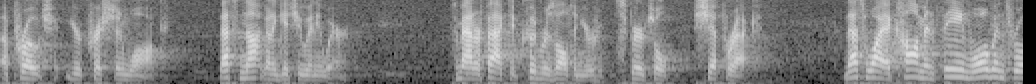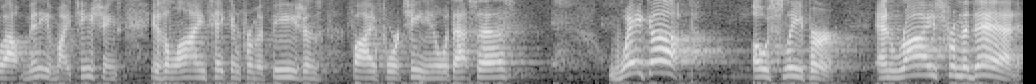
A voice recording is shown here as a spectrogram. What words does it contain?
approach your Christian walk. That's not going to get you anywhere. As a matter of fact, it could result in your spiritual shipwreck. That's why a common theme woven throughout many of my teachings is a line taken from Ephesians 5:14. You know what that says? Wake up, O sleeper, and rise from the dead,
